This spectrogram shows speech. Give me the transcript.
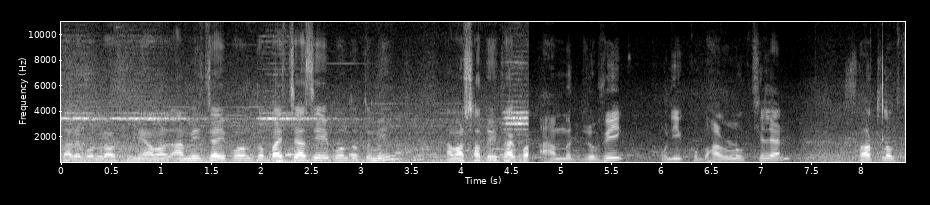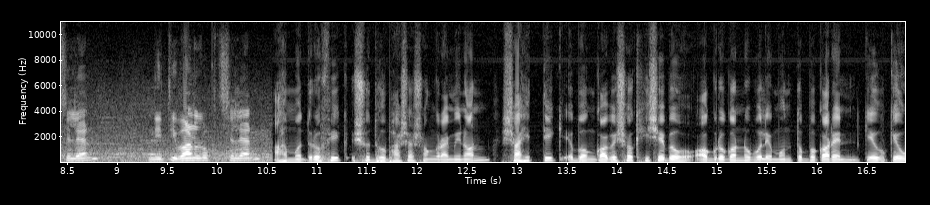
স্যারে বলল তুমি আমার আমি যাই পর্যন্ত বাচ্চা আছি এই পর্যন্ত তুমি আমার সাথেই থাকবা। আহমেদ রফিক উনি খুব ভালো লোক ছিলেন সৎ লোক ছিলেন নীতিবান লোক ছিলেন। আহমদ রফিক শুধু ভাষা সংগ্রামী নন সাহিত্যিক এবং গবেষক হিসেবেও অগ্রগণ্য বলে মন্তব্য করেন কেউ কেউ।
